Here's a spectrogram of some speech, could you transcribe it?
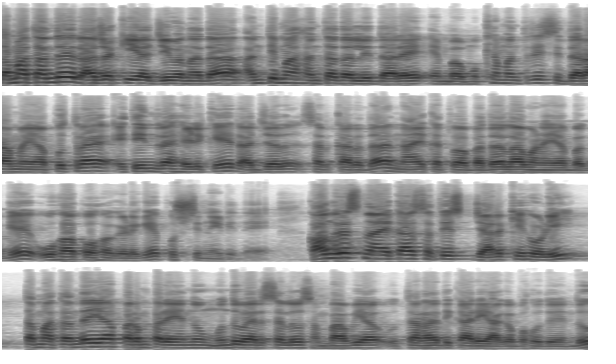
ತಮ್ಮ ತಂದೆ ರಾಜಕೀಯ ಜೀವನದ ಅಂತಿಮ ಹಂತದಲ್ಲಿದ್ದಾರೆ ಎಂಬ ಮುಖ್ಯಮಂತ್ರಿ ಸಿದ್ದರಾಮಯ್ಯ ಪುತ್ರ ಯತೀಂದ್ರ ಹೇಳಿಕೆ ರಾಜ್ಯ ಸರ್ಕಾರದ ನಾಯಕತ್ವ ಬದಲಾವಣೆಯ ಬಗ್ಗೆ ಊಹಾಪೋಹಗಳಿಗೆ ಪುಷ್ಟಿ ನೀಡಿದೆ. ಕಾಂಗ್ರೆಸ್ ನಾಯಕ ಸತೀಶ್ ಜಾರಕಿಹೊಳಿ ತಮ್ಮ ತಂದೆಯ ಪರಂಪರೆಯನ್ನು ಮುಂದುವರೆಸಲು ಸಂಭಾವ್ಯ ಉತ್ತರಾಧಿಕಾರಿಯಾಗಬಹುದು ಎಂದು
